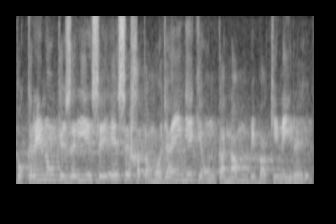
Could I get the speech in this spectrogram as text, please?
तो क्रेनों के ज़रिए से ऐसे ख़त्म हो जाएँगे कि उनका नाम भी बाकी नहीं रहेगा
